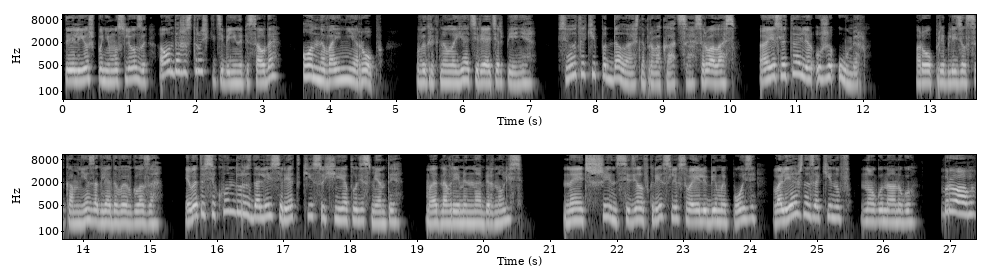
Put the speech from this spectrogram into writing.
«Ты льешь по нему слезы, а он даже строчки тебе не написал, да?» «Он на войне, Роб!» — выкрикнула я, теряя терпение. все таки поддалась на провокацию, сорвалась. «А если Тайлер уже умер?» Роб приблизился ко мне, заглядывая в глаза. И в эту секунду раздались редкие сухие аплодисменты. Мы одновременно обернулись. Нейт Шин сидел в кресле в своей любимой позе, вальяжно закинув ногу на ногу. «Браво!»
